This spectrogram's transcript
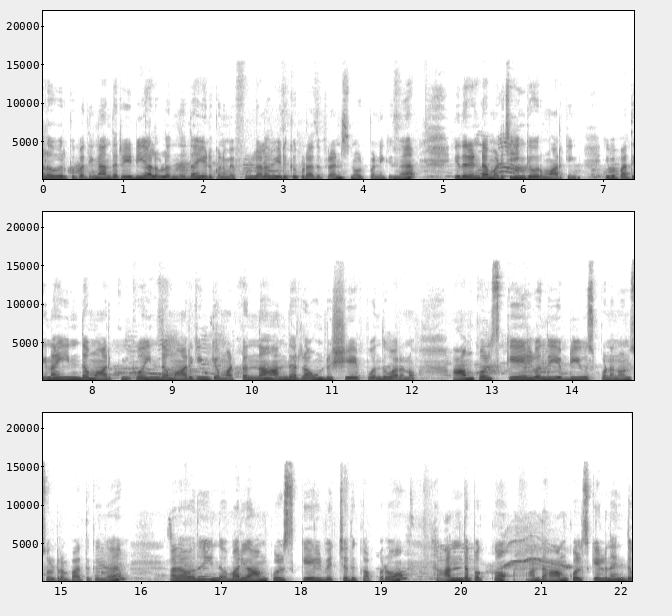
அளவு இருக்குது பார்த்திங்கன்னா அந்த ரெடி அளவுலேருந்து தான் எடுக்கணுமே. ஃபுல் அளவு எடுக்கக்கூடாது ஃப்ரெண்ட்ஸ் நோட் பண்ணிக்கோங்க. இதை ரெண்டாக மடித்து இங்கே ஒரு மார்க்கிங் இப்போ பார்த்திங்கன்னா இந்த மார்க்கிங்க்கும் இந்த மார்க்கிங்க்கு மட்டும்தான் அந்த ரவுண்டு ஷேப் வந்து வரணும். ஆம்கோல் ஸ்கேல் வந்து எப்படி யூஸ் பண்ணணும்னு சொல்கிறேன் பார்த்துக்குங்க அதாவது இந்த மாதிரி ஆம்கோல் ஸ்கேல் வச்சதுக்கப்புறம் அந்த பக்கம் அந்த ஆம்கோல் ஸ்கேல் தான் இந்த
